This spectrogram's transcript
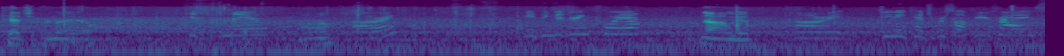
ketchup, and mayo. Ketchup and mayo? Uh-huh. All right. Anything to drink for you? No, I'm good. All right. Do you need ketchup or salt for your fries?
